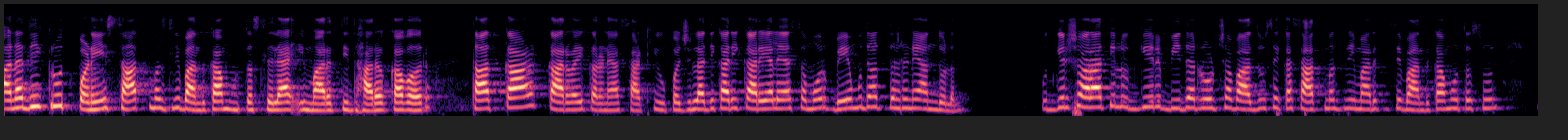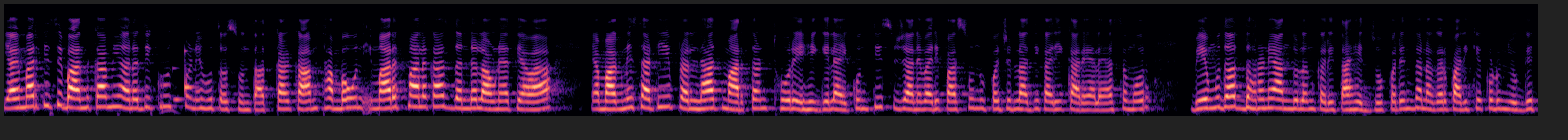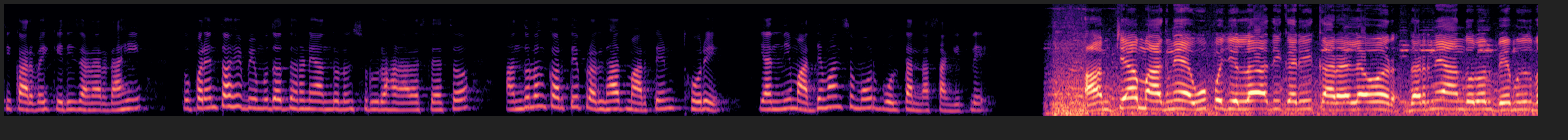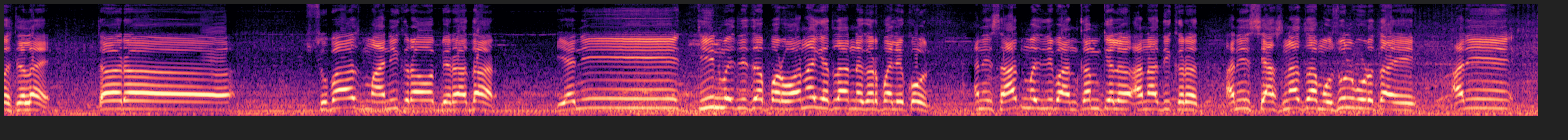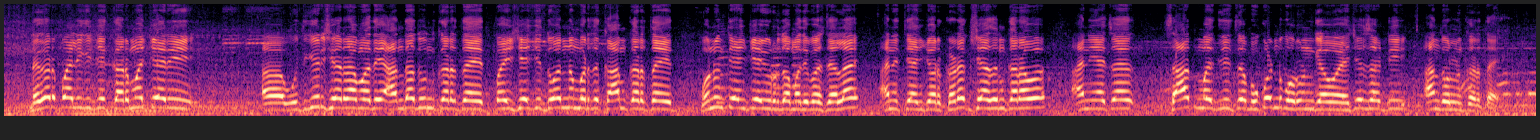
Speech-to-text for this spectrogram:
अनधिकृतपणे सात मजली बांधकाम होत असलेल्या इमारती धारकावर तात्काळ कारवाई करण्यासाठी उपजिल्हाधिकारी कार्यालयासमोर बेमुदत धरणे आंदोलन. उदगीर शहरातील उदगीर बिदर रोडच्या बाजूस एका सात मजली इमारतीचे बांधकाम होत असून या इमारतीचे बांधकाम हे अनधिकृतपणे होत असून तात्काळ काम थांबवून इमारत मालकास दंड लावण्यात यावा या मागणीसाठी प्रल्हाद मार्तंड थोरे हे गेल्या एकोणतीस जानेवारीपासून उपजिल्हाधिकारी कार्यालयासमोर बेमुदत धरणे आंदोलन करीत आहेत. जोपर्यंत नगरपालिकेकडून योग्य ती कारवाई केली जाणार नाही तोपर्यंत हे बेमुदत धरणे आंदोलन सुरू राहणार असल्याचं आंदोलनकर्ते प्रल्हाद मार्तेंड थोरे यांनी माध्यमांसमोर बोलताना सांगितले. आमच्या मागण्या उपजिल्हाधिकारी कार्यालयावर धरणे आंदोलन बेमुदत बसलेलं आहे. तर सुभाष माणिकराव बिरादार यांनी तीन मजलीचा परवाना घेतला नगरपालिकेकडून आणि सात मजली बांधकाम केलं अनाधिकृत आणि शासनाचा महसूल बुडत आहे. आणि नगरपालिकेचे कर्मचारी उदगीर शहरामध्ये अंदाधुंद करत आहेत पैशाची दोन नंबरचं काम करत आहेत म्हणून त्यांच्या विरोधामध्ये बसलेलं आहे आणि त्यांच्यावर कडक शासन करावं आणि याचं सात मजलीचं भूखंड भरून घ्यावं ह्याच्यासाठी आंदोलन करत आहे.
